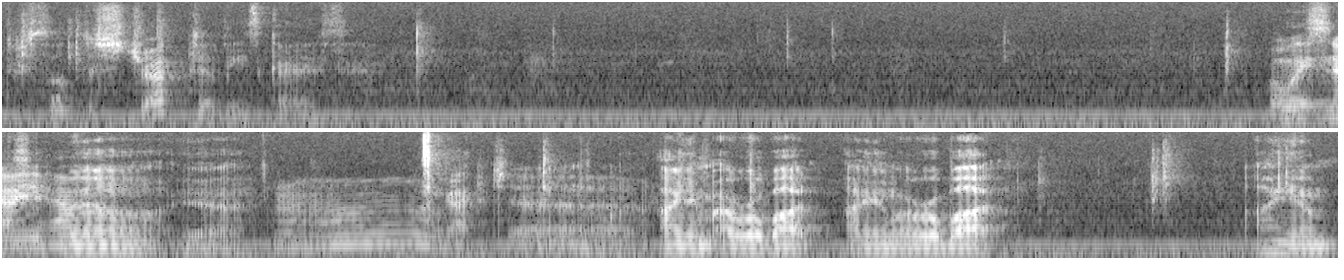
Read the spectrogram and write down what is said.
They're so destructive, these guys. Oh wait, Yes, now it's- you have Now, them? yeah. Oh, gotcha. I am a robot. I am a robot. I am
